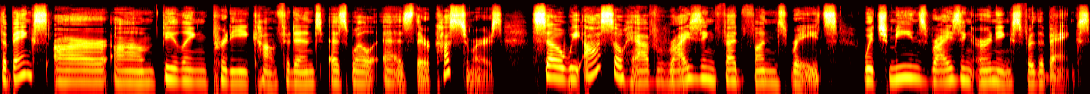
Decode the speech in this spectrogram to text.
the banks are um, feeling pretty confident as well as their customers. So we also have rising Fed funds rates, which means rising earnings for the banks.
